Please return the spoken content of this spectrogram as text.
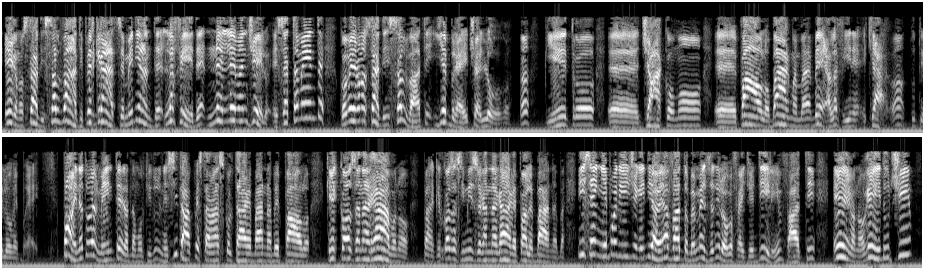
erano stati salvati per grazia mediante la fede nell'Evangelo, esattamente come erano stati salvati gli ebrei, cioè loro, eh? Pietro, eh, Giacomo, eh, Paolo, Barnaba, beh, alla fine è chiaro, tutti loro ebrei. Poi, naturalmente, da moltitudine si tacque, stavano ad ascoltare Barnaba e Paolo, che cosa narravano, che cosa si misero a narrare Paolo e Barnaba? I segni e prodigi che Dio aveva fatto per mezzo di loro fra i gentili, infatti, erano reduci,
